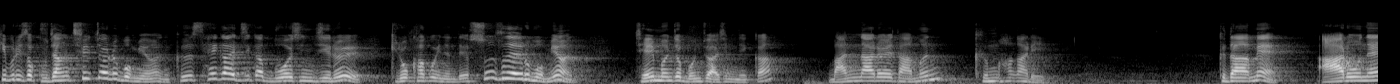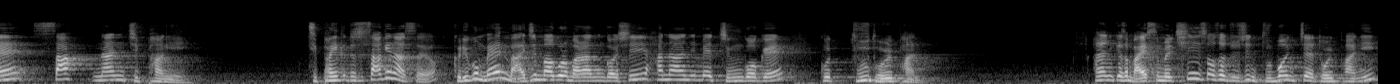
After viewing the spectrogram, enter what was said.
히브리서 9장 7절을 보면 그 세 가지가 무엇인지를 기록하고 있는데요. 순서대로 보면 제일 먼저 뭔지 아십니까? 만나를 담은 금 항아리. 그 다음에 아론의 싹 난 지팡이. 지팡이 끝에서 싹이 났어요. 그리고 맨 마지막으로 말하는 것이 하나님의 증거궤 그 두 돌판. 하나님께서 말씀을 친히 써서 주신 두 번째 돌판이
